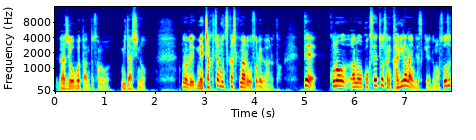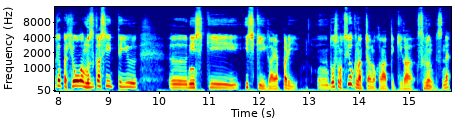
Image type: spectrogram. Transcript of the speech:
ラジオボタンとその見出しの。なので、めちゃくちゃ難しくなる恐れがあると。で、この、あの、国勢調査に限らないんですけれども、そうするとやっぱり表は難しいっていう、う認識、意識がやっぱり、うんどうしても強くなっちゃうのかなっていう気がするんですね。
